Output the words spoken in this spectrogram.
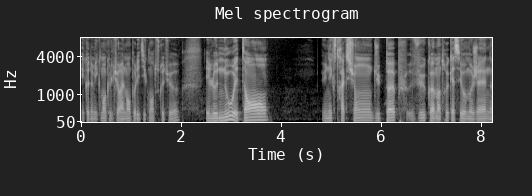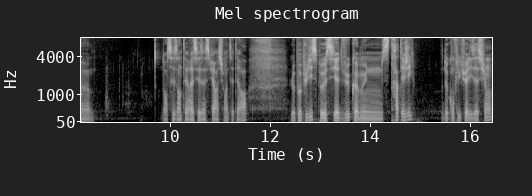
économiquement, culturellement, politiquement, tout ce que tu veux. Et le nous étant une extraction du peuple vu comme un truc assez homogène euh, dans ses intérêts, ses aspirations, etc. Le populisme peut aussi être vu comme une stratégie de conflictualisation.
